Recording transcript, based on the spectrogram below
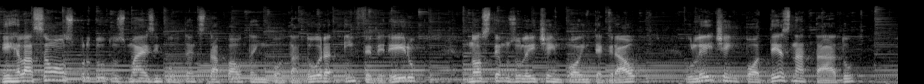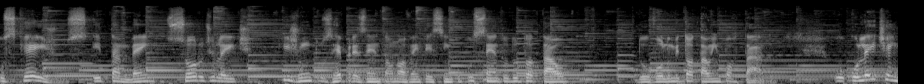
Em relação aos produtos mais importantes da pauta importadora, em fevereiro, nós temos o leite em pó integral, o leite em pó desnatado, os queijos e também soro de leite, que juntos representam 95% do total do volume total importado. O, o leite em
